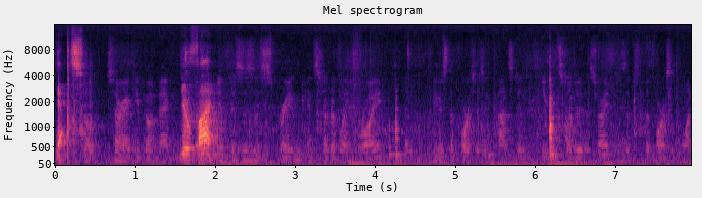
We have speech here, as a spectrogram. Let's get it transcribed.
Yes. So, sorry I keep going back. You're But fine. If this is a spring instead of like Roy, and because the force isn't constant, you can still do this, right? Because it's the force of one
